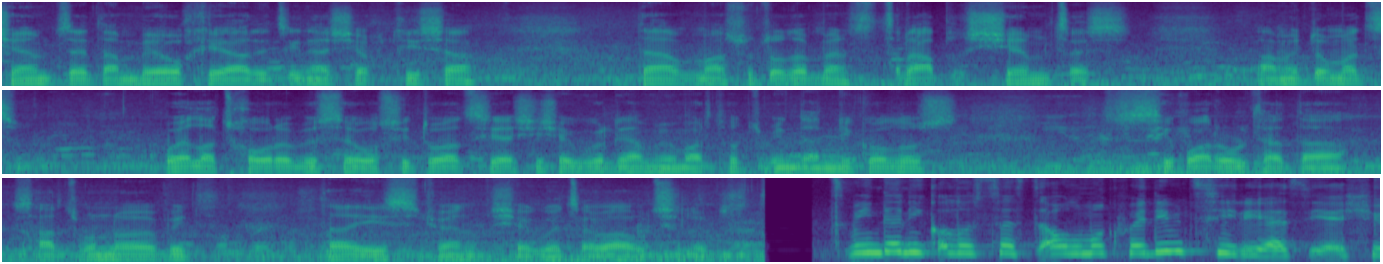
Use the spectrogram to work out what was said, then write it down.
შემწე და მეოხე არის წინაშე ღვთისა და მას უწოდებენ სწრაფ შემწეს. ამიტომაც ყველა ცხოვრებისეულ სიტუაციაში შეგვიძლია მემართოთ წმინდა ნიკოლოს სიყვარულითა და სარწმუნოებით და ის ჩვენ შეგვეწევა აუცილებლად. წმინდა ნიკოლოს სასწაულმოქმედი მცირე აზიაში,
